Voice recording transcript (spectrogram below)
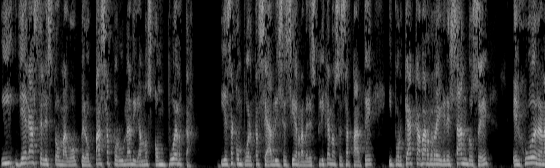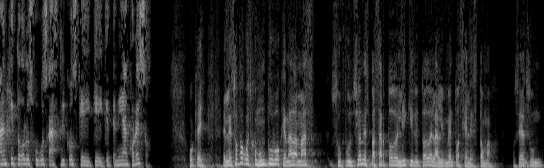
y llega hasta el estómago, pero pasa por una, digamos, compuerta y esa compuerta se abre y se cierra. A ver, explícanos esa parte y por qué acaba regresándose el jugo de naranja y todos los jugos gástricos que, que, que tenían con eso. Ok, el esófago es como un tubo que nada más su función es pasar todo el líquido y todo el alimento hacia el estómago. O sea, es un,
